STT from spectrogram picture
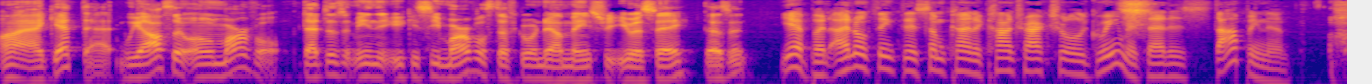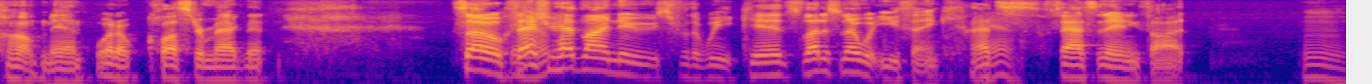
I I get that. We also own Marvel. That doesn't mean that you can see Marvel stuff going down Main Street USA, does it? Yeah, but I don't think there's some kind of contractual agreement that is stopping them. Oh man, what a cluster magnet. So that's Yeah. your headline news for the week, kids. Let us know what you think. That's a fascinating thought. Hmm.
